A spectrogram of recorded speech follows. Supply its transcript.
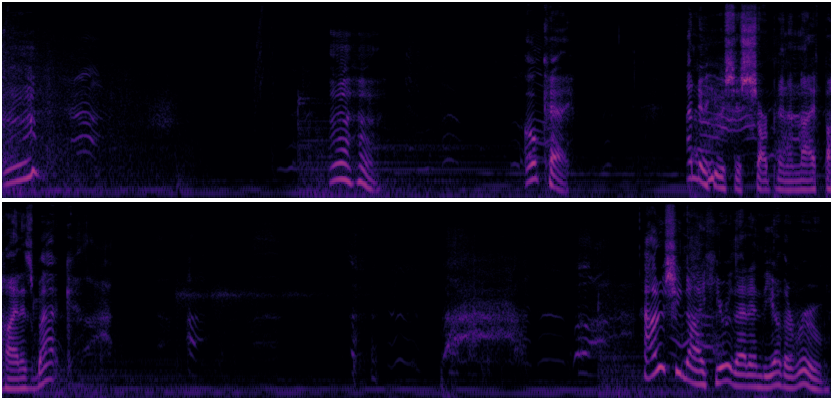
Mm? Mm-hmm. Okay. I knew he was just sharpening a knife behind his back. How did she not hear that in the other room?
